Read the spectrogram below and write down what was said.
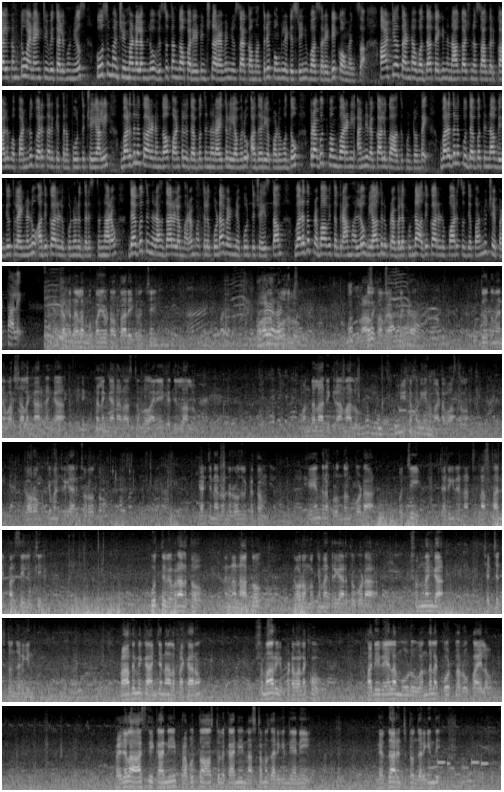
Welcome to ఎన్ఐన్ TV Telugu news. Kusumanchi మండలంలో విస్తృతంగా పర్యటించిన రెవెన్యూ శాఖ మంత్రి పొంగులేటి శ్రీనివాసరెడ్డి కామెంట్స్. ఆర్టీఓ తండా వద్ద తెగిన నాగార్జున సాగర్ కాలువ పనులు త్వరతరగతిన పూర్తి చేయాలి. వరదల కారణంగా పంటలు దెబ్బతిన్న రైతులు ఎవరూ అధైర్యపడవద్దు. ప్రభుత్వం వారిని అన్ని రకాలుగా ఆదుకుంటుంది. వరదలకు దెబ్బతిన్న విద్యుత్ లైన్లను అధికారులు పునరుద్ధరిస్తున్నారు. దెబ్బతిన్న రహదారుల మరమ్మతులు కూడా వెంటనే పూర్తి చేయిస్తాం. వరద ప్రభావిత గ్రామాల్లో వ్యాధులు ప్రబలకుండా అధికారులు పారిశుద్ధ్య పనులు చేపట్టాలి. గత నెల ముప్పై ఒకటవ తారీఖు నుంచి వారం రోజులు రాష్ట్ర వ్యాప్తంగా ఉధృతమైన వర్షాల కారణంగా తెలంగాణ రాష్ట్రంలో అనేక జిల్లాల్లో వందలాది గ్రామాలు నీట మునిగిన మాట వాస్తవం. గౌరవ ముఖ్యమంత్రి గారి చొరవతో గడిచిన రెండు రోజుల క్రితం కేంద్ర బృందం కూడా వచ్చి జరిగిన నష్ట- నష్టాన్ని పరిశీలించి పూర్తి వివరాలతో నిన్న నాతో గౌరవ ముఖ్యమంత్రి గారితో కూడా క్షుణ్ణంగా చర్చించడం జరిగింది. ప్రాథమిక అంచనాల ప్రకారం సుమారు ఇప్పటి వరకు పదివేల మూడు వందల కోట్ల రూపాయలు ప్రజల ఆస్తి కానీ ప్రభుత్వ ఆస్తులు కానీ నష్టము జరిగింది అని నిర్ధారించడం జరిగింది.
